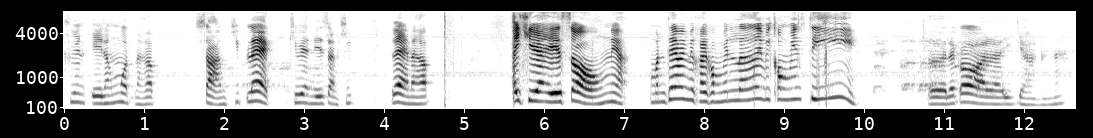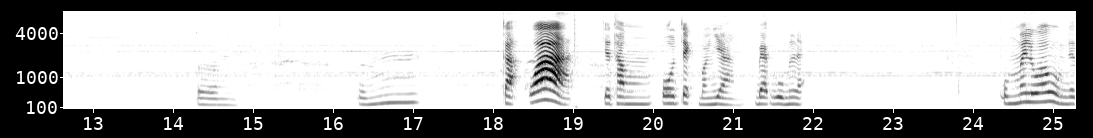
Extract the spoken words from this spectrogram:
Q&A ทั้งหมดนะครับสามคลิปแรก Q&A สามคลิปแรกนะครับ ไอ้ Q&A สองเนี่ย มันแทบไม่มีใครคอมเมนต์เลยมีคอมเมนต์สิเออแล้วก็อะไรอีกอย่างหนึ่งนะเออผมกะว่าจะทำโปรเจกต์บางอย่างแบกรูมนั่นแหละ ผมไม่รู้ว่าผมจะ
